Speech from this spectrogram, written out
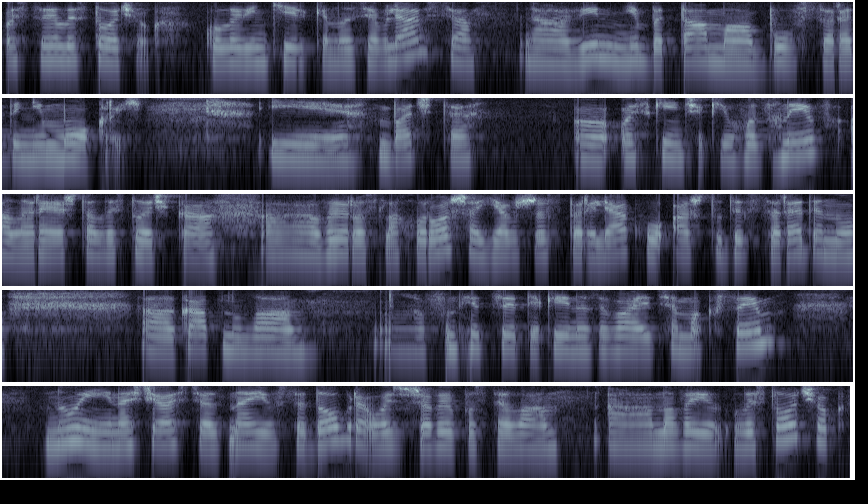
ось цей листочок, коли він тільки но з'являвся, він ніби там був всередині мокрий. І бачите, е, ось кінчик його згнив, але решта листочка е, виросла хороша. Я вже з переляку аж туди всередину е, капнула фунгіцид, який називається Максим. Ну і на щастя, з нею все добре. Ось вже випустила новий листочок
